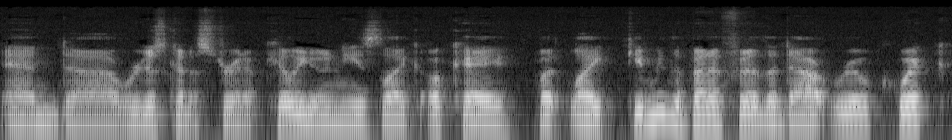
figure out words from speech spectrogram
and uh, we're just gonna straight up kill you." And he's like, "Okay, but like, give me the benefit of the doubt, real quick.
